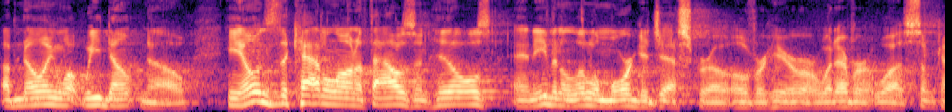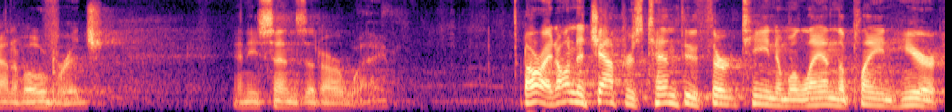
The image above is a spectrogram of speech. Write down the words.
of knowing what we don't know. He owns the cattle on a thousand hills and even a little mortgage escrow over here or whatever it was, some kind of overage. And He sends it our way. All right, on to chapters 10 through 13, and we'll land the plane here.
